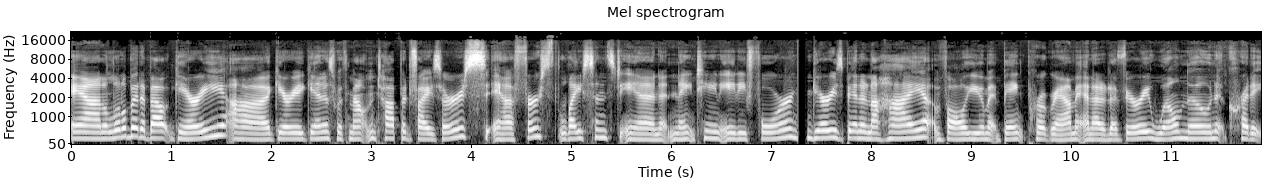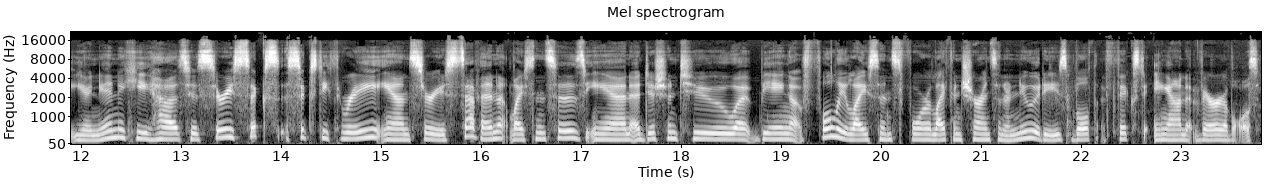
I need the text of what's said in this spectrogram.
And a little bit about Gary. Uh, Gary, again, is with Mountaintop Advisors, uh, first licensed in 1984. Gary's been in a high volume bank program and at a very well known credit union. He has his Series 663 and Series 7 licenses, in addition to being fully licensed for life insurance and annuities, both fixed and variables.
